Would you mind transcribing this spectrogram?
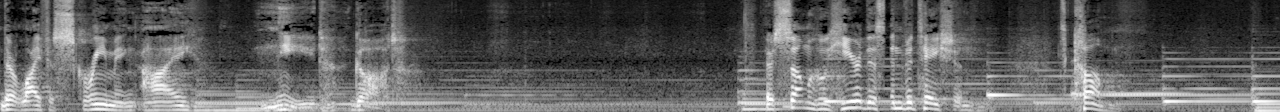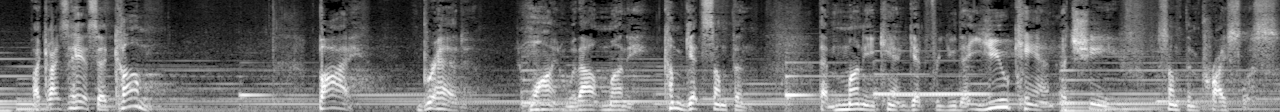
their life is screaming, I need God. There's some who hear this invitation to come. Like Isaiah said, come. Buy bread and wine without money. Come get something that money can't get for you, that you can't achieve, something priceless.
